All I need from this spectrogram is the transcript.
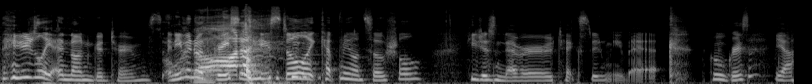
they usually end on good terms, and even with Grayson, he still like kept me on social. He just never texted me back. Who, Grayson? Yeah,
